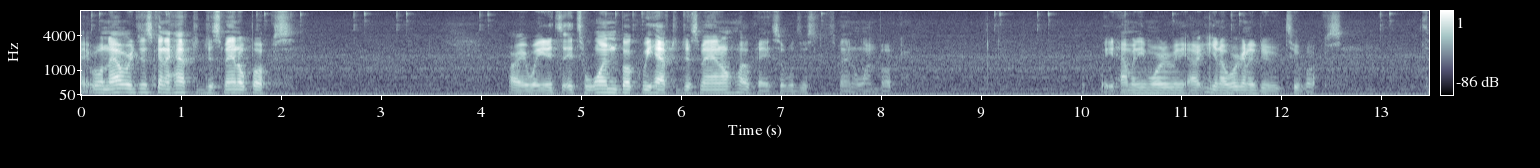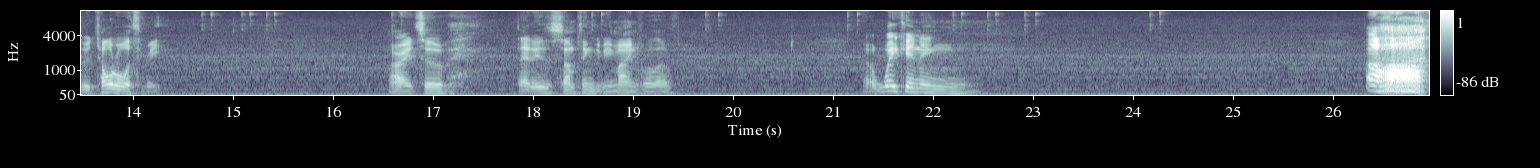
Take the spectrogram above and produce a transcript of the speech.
Right, well now we're just gonna have to dismantle books. Alright, wait, it's it's one book we have to dismantle? Okay, so we'll just dismantle one book. Wait, how many more do we... Uh, you know, we're going to do two books. So a total of three. Alright, so that is something to be mindful of. Awakening. Ah!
